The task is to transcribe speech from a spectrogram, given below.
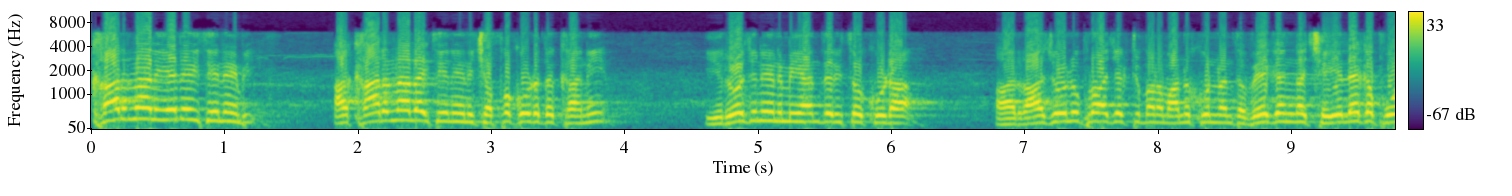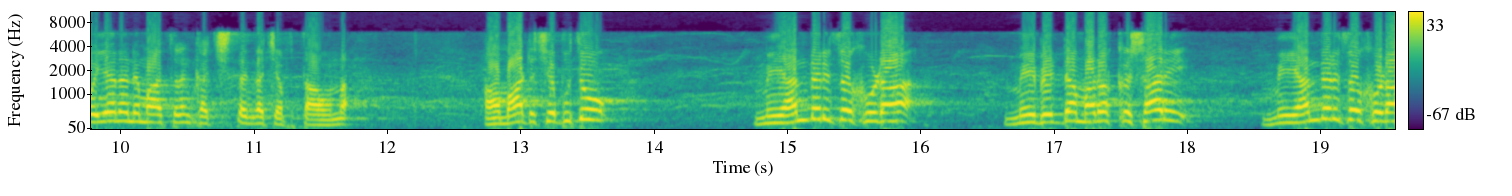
కారణాలు ఏదైతేనేమి ఆ కారణాలు అయితే నేను చెప్పకూడదు కానీ ఈరోజు నేను మీ అందరితో కూడా ఆ రాజోలు ప్రాజెక్టు మనం అనుకున్నంత వేగంగా చేయలేకపోయానని మాత్రం ఖచ్చితంగా చెప్తా ఉన్నా. ఆ మాట చెబుతూ మీ అందరితో కూడా మీ బిడ్డ మరొక్కసారి మీ అందరితో కూడా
